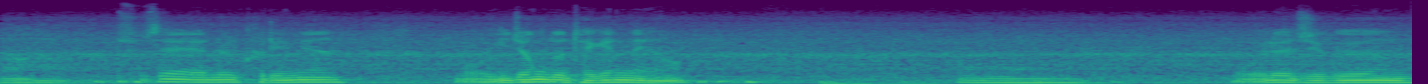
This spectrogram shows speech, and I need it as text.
아, 추세를 그리면 뭐 이 정도 되겠네요. 어, 오히려 지금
